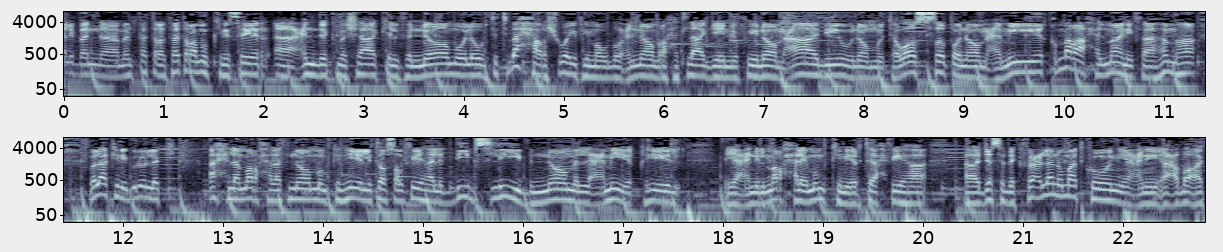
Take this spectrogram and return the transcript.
غالبا من فترة لفترة ممكن يصير آه، عندك مشاكل في النوم ولو تتبحر شوي في موضوع النوم راح تلاقي إنه في نوم عادي ونوم متوسط ونوم عميق مراحل ماني فاهمها ولكن يقولون لك أحلى مرحلة نوم ممكن هي اللي توصل فيها للديب سليب النوم العميق. هي يعني المرحلة ممكن يرتاح فيها آه، جسدك فعلا وما تكون يعني أعضائك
